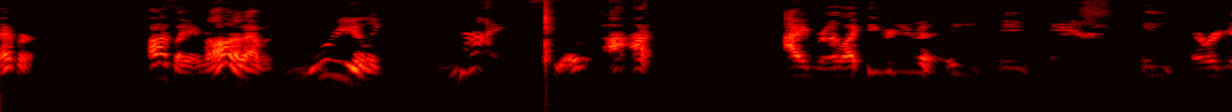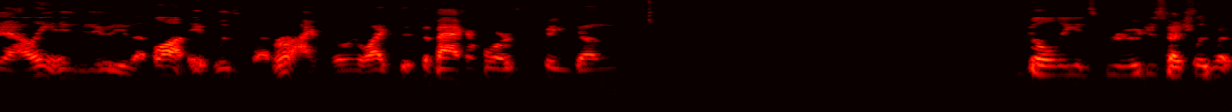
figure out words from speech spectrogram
Never. Honestly, a lot of that was really nice. I, I, I really like the original in, in, in originality and ingenuity of that plot. It was clever. I really liked the, the back and forth between Young, Goldie, and Scrooge, especially when,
